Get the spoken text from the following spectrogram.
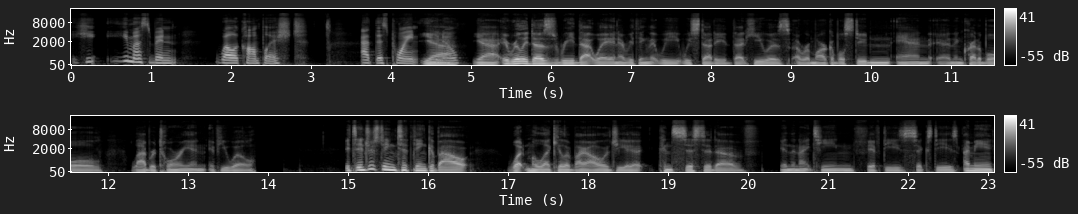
he he must have been well accomplished at this point. Yeah, you know, yeah, it really does read that way in everything that we we studied. That he was a remarkable student and an incredible laboratorian, if you will. It's interesting to think about what molecular biology uh, consisted of in the 1950s, 60s. I mean,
